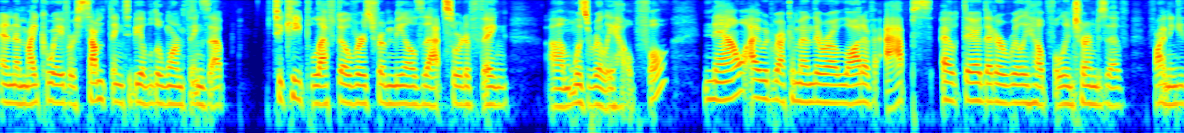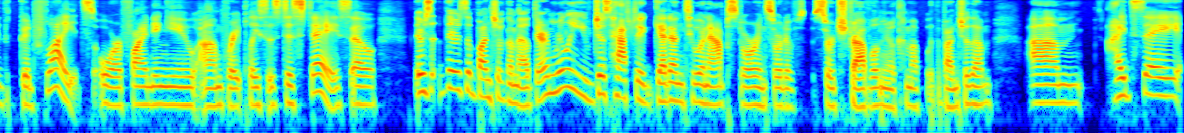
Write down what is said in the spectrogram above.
and a microwave or something to be able to warm things up, to keep leftovers from meals, that sort of thing, um, was really helpful. Now I would recommend there are a lot of apps out there that are really helpful in terms of finding you good flights or finding you um, great places to stay. So there's there's a bunch of them out there, and really you just have to get into an app store and sort of search travel, and you'll come up with a bunch of them. Um, I'd say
